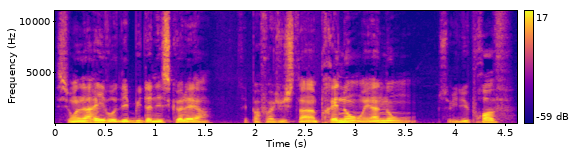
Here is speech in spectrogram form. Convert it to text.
si on arrive au début d'année scolaire, c'est parfois juste un prénom et un nom, celui du prof.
